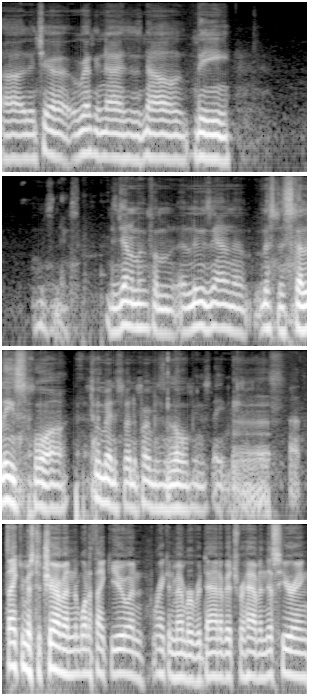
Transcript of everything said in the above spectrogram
Uh, the chair recognizes now the who's next? The gentleman from Louisiana, Mr. Scalise, for two minutes for the purpose of the opening statement. Uh, thank you, Mr. Chairman. I want to thank you and Ranking Member Radanovich for having this hearing,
